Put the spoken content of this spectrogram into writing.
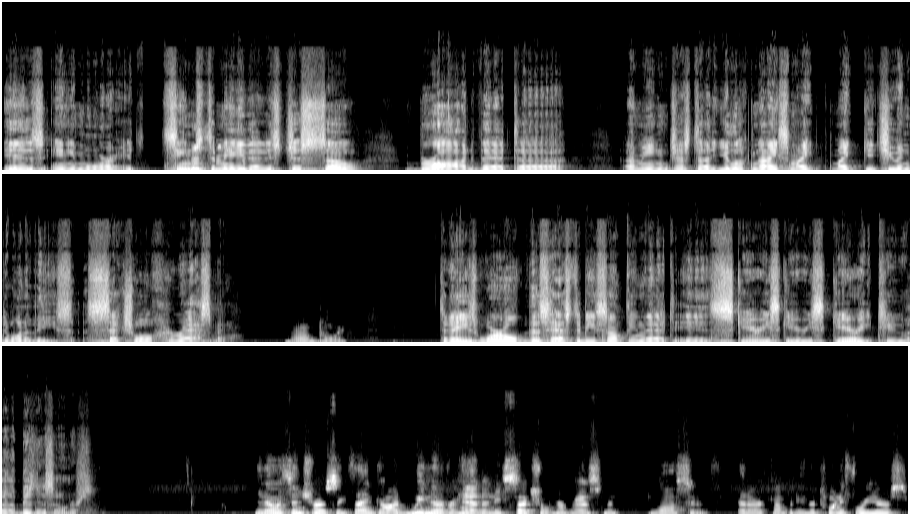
is anymore. It seems to me that it's just so broad that. Uh, I mean, just uh, you look nice might might get you into one of these sexual harassment. Oh boy! Today's world, this has to be something that is scary, scary, scary to uh, business owners. You know, it's interesting. Thank God we never had any sexual harassment lawsuits at our company. The 24 years,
